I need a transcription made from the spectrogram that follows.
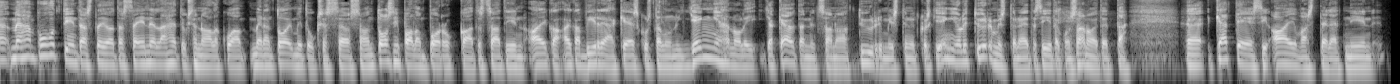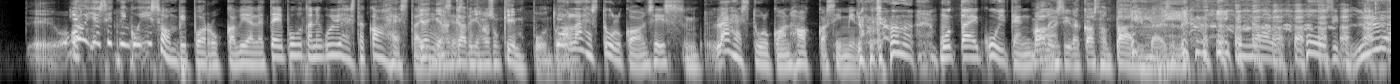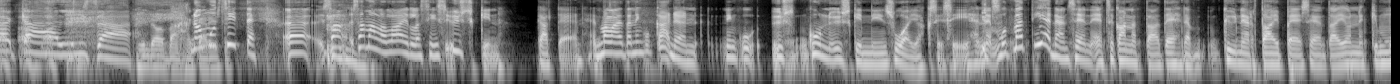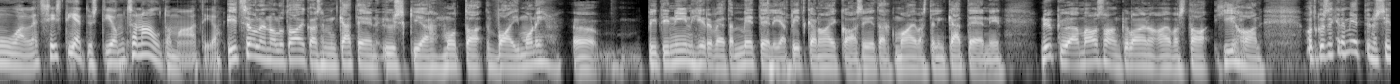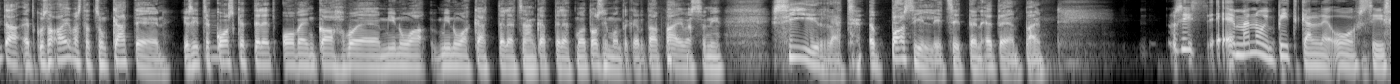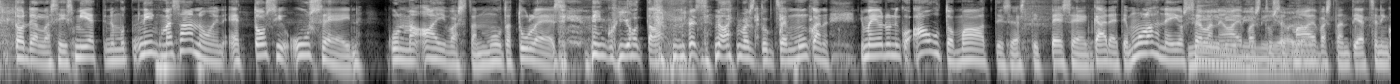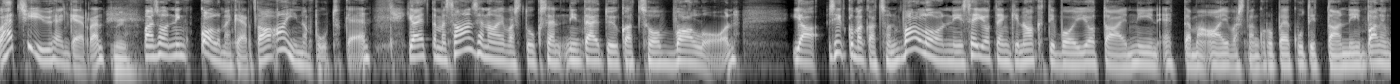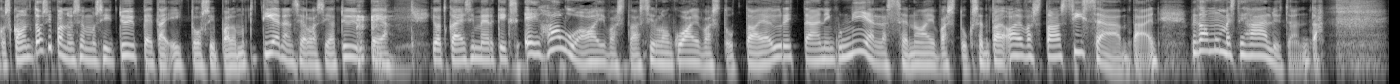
Mehän puhuttiin tästä jo tässä ennen lähetyksen alkua meidän toimituksessa, jossa on tosi paljon porukkaa. Tästä saatiin aika, aika vireä keskustelu. Niin jengihän oli, ja käytän nyt sanaa tyrmistynyt, koska jengi oli tyrmistyneitä siitä, kun sanoit, että käteesi aivastelet, niin Joo, ja sitten niinku isompi porukka vielä, että ei puhuta niinku yhdestä kahdesta Jengihän ihmisestä. kävi ihan sun kimppuun tuolla. Joo, lähestulkoon siis, mm. lähestulkoon hakkasi minut, mutta ei kuitenkaan. Mä olin siinä kasan päällimmäisenä. niin oli, huusit, lyökää lisää. Niin on vähän No mutta sitten, äh, sa- samalla lailla siis yskin käteen. Et mä laitan niinku käden, niinku ys, kun yskin, niin suojaksi siihen. Mutta mä tiedän sen, että se kannattaa tehdä kyynärtaipeeseen tai jonnekin muualle. Et siis tietysti jo, mutta se on automaatio. Itse olen ollut aikaisemmin käteen yskiä, mutta vaimoni ö, piti niin hirveätä meteliä pitkän aikaa siitä, kun mä aivastelin käteen, niin nykyään mä osaan kyllä aina aivastaa hihaan. Ootko sä miettinyt sitä, että kun sä aivastat sun käteen ja sitten sä mm. koskettelet oven kahvoja ja minua, minua kättelet, sähän kättelet mua tosi monta kertaa päivässä, niin siirrät pasillit sitten eteenpäin? No siis en mä noin pitkälle ole siis todella siis miettinyt, mutta niin kuin mä sanoin, että tosi usein kun mä aivastan, multa tulee niin kuin jotain myös sen aivastuksen mukana, niin mä joudun niin kuin automaattisesti peseen kädet. Ja mullahan ei ole niin, sellainen niin, aivastus, niin, niin, että joo, mä aivastan, tiedätkö, niin kuin yhden kerran, niin. vaan se on niin kuin kolme kertaa aina putkeen. Ja että mä saan sen aivastuksen, niin täytyy katsoa valoon. Ja sitten kun mä katson valoon, niin se jotenkin aktivoi jotain niin, että mä aivastan, kun rupeaa kutittaa niin paljon. Koska on tosi paljon semmoisia tyyppejä, tai ei tosi paljon, mutta tiedän sellaisia tyyppejä, jotka esimerkiksi ei halua aivastaa silloin, kun aivastuttaa. Ja yrittää niin kuin niellä sen aivastuksen tai aivastaa sisäänpäin, mikä on mun mielestä ihan älytöntä.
